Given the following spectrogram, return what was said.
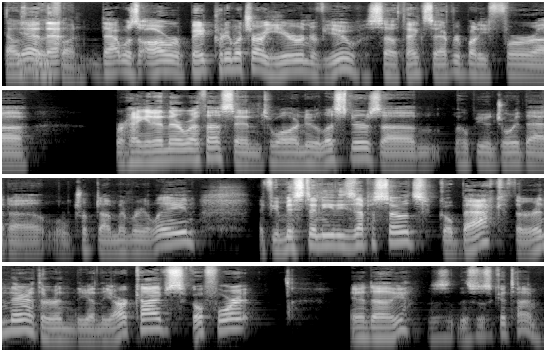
That was yeah, really that, fun. that was our pretty much our year in review. So thanks to everybody for uh, for hanging in there with us, and to all our new listeners. Um, hope you enjoyed that uh, little trip down memory lane. If you missed any of these episodes, go back. They're in there. They're in the in the archives. Go for it. And uh, yeah, this, this was a good time.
